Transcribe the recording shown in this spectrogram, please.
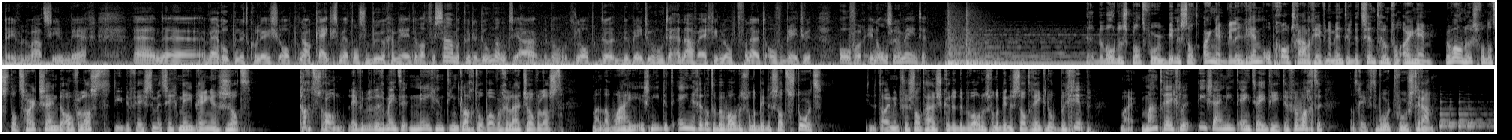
de evaluatie in Berg. En uh, wij roepen het college op, nou kijk eens met onze buurgemeente wat we samen kunnen doen. Want ja, bedoel, het loopt de, de Betuwe-route en de A15 loopt vanuit over Betuwe over in onze gemeente. Het bewonersplatform Binnenstad Arnhem wil een rem op grootschalige evenementen in het centrum van Arnhem. Bewoners van het stadshart zijn de overlast die de feesten met zich meebrengen zat. Krachtstroom leverde de gemeente 19 klachten op over geluidsoverlast. Maar lawaai is niet het enige dat de bewoners van de binnenstad stoort. In het Arnhemse stadhuis kunnen de bewoners van de binnenstad rekenen op begrip. Maar maatregelen die zijn niet 1, 2, 3 te verwachten. Dat geeft de woordvoerster aan.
